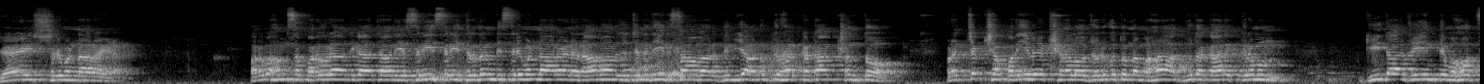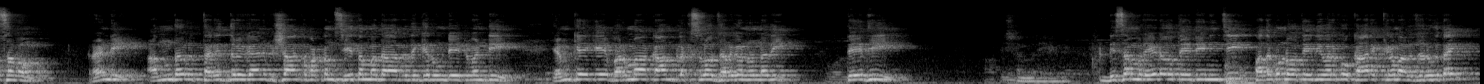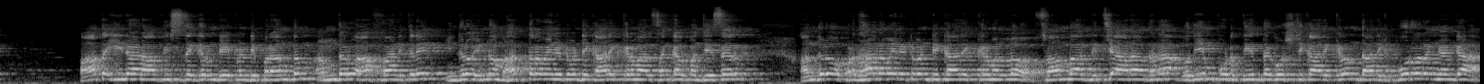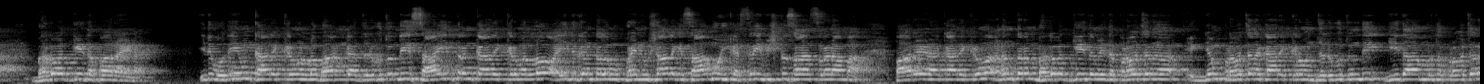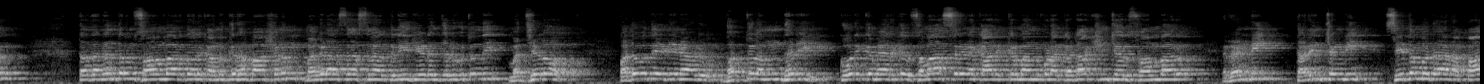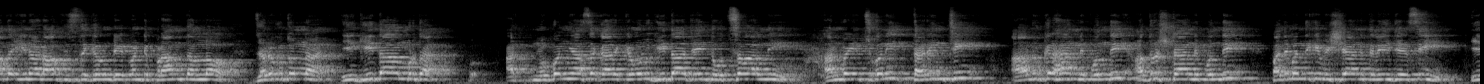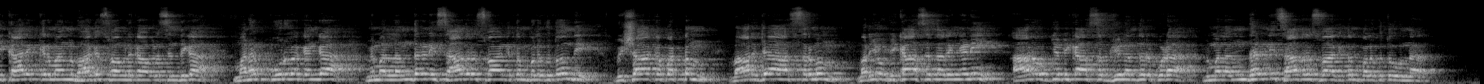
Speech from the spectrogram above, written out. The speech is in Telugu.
జై శ్రీమన్నారాయణ. పరమహంస పరవరాజిగాచార్య శ్రీ శ్రీ త్రిదండి శ్రీమన్నారాయణ రామానుజ చిన్నజీవి స్వామివారి దివ్య అనుగ్రహ కటాక్షంతో ప్రత్యక్ష పర్యవేక్షణలో జరుగుతున్న మహా అద్భుత కార్యక్రమం గీతా జయంతి మహోత్సవం. రండి అందరూ తరిద్రులు గాని విశాఖపట్నం సీతమ్మ దారి దగ్గర ఉండేటువంటి ఎంకేకే బర్మా కాంప్లెక్స్లో జరగనున్నది. తేదీ? డిసెంబర్ ఏడవ తేదీ నుంచి పదకొండవ తేదీ వరకు కార్యక్రమాలు జరుగుతాయి. పాత ఈనాడు ఆఫీస్ దగ్గర ఉండేటువంటి ప్రాంతం అందరూ ఆహ్వానితులే. ఇందులో ఎన్నో మహత్తరమైనటువంటి కార్యక్రమాలు సంకల్పం చేశారు. అందులో ప్రధానమైనటువంటి కార్యక్రమంలో స్వామివారి నిత్య ఆరాధన ఉదయం పూట తీర్థగోష్ఠి కార్యక్రమం దానికి పూర్వరంగంగా భగవద్గీత పారాయణ. ఇది ఉదయం కార్యక్రమంలో భాగంగా జరుగుతుంది. సాయంత్రం కార్యక్రమంలో ఐదు గంటల ముప్పై నిమిషాలకి సామూహిక శ్రీ విష్ణు సహస్రనామ పారాయణ కార్యక్రమం అనంతరం భగవద్గీత మీద ప్రవచన యజ్ఞం ప్రవచన కార్యక్రమం జరుగుతుంది. గీతామృత ప్రవచనం తదనంతరం స్వామివారితాలకు అనుగ్రహ భాషణం మంగళాశాసనాలు తెలియజేయడం జరుగుతుంది. మధ్యలో పదవ తేదీ నాడు భక్తులందరి కోరిక మేరకు సమాశ్రయణ కార్యక్రమాన్ని కూడా కటాక్షించారు స్వామివారు. రండి తరించండి. సీతమ్మధార పాత ఈనాడు ఆఫీస్ దగ్గర ఉండేటువంటి ప్రాంతంలో జరుగుతున్న ఈ గీతామృత ఉపన్యాస కార్యక్రమాలు గీతా జయంతి ఉత్సవాల్ని అన్వయించుకొని తరించి ఆ అనుగ్రహాన్ని పొంది అదృష్టాన్ని పొంది పది మందికి విషయాన్ని తెలియజేసి ఈ కార్యక్రమాన్ని భాగస్వాములు కావలసిందిగా మనపూర్వకంగా మిమ్మల్ని అందరినీ సాదర స్వాగతం పలుకుతోంది. విశాఖపట్నం వార్జా ఆశ్రమం మరియు వికాస తరంగిణి ఆరోగ్య వికాస సభ్యులందరూ కూడా మిమ్మల్ని అందరినీ సాదర స్వాగతం పలుకుతూ ఉన్నారు.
